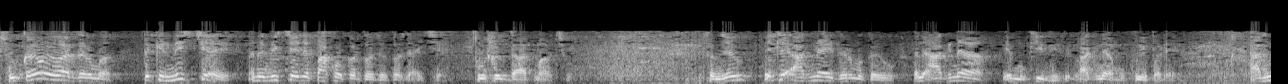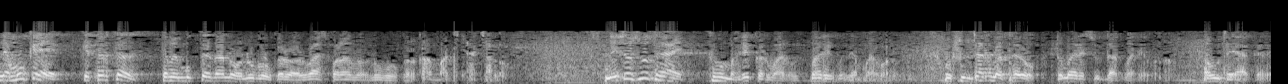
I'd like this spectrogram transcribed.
શું કયો વ્યવહાર ધર્મ? તો કે નિશ્ચય, અને નિશ્ચયને પાકો કરતો જતો જાય છે. હું શુદ્ધ આત્મા છું. સમજાયું? એટલે આજ્ઞા એ ધર્મ કહ્યું અને આજ્ઞા એ મૂકી દીધું, આજ્ઞા મૂકવી પડે. આજ્ઞા મૂકે કે તરત જ તમે મુક્તતાનો અનુભવ કરો, હળવાશપણાનો અનુભવ કરો, કામ માટે ચાલો. નહીં તો શું થાય? કે હું મારે કરવાનું, મારે મને મારવાનું. હું શુદ્ધાત્મા થયો તો મારે શુદ્ધાત્મા રહેવાનો. આવું થયા કરે.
